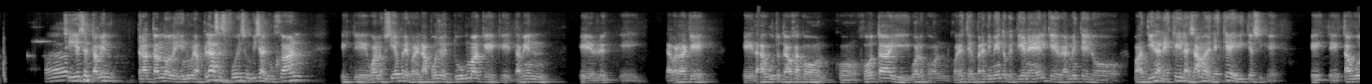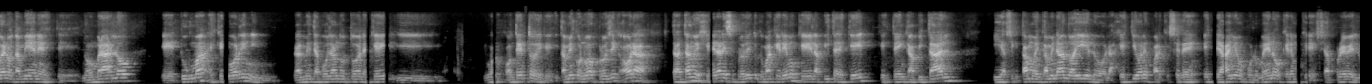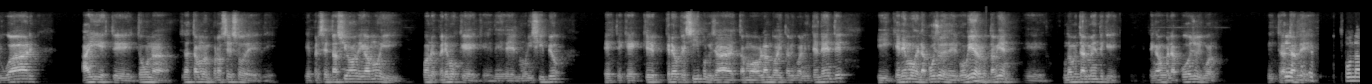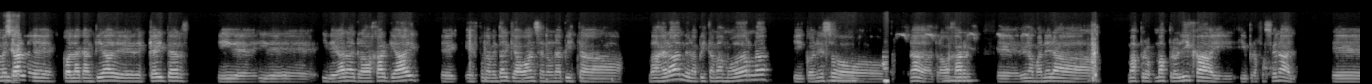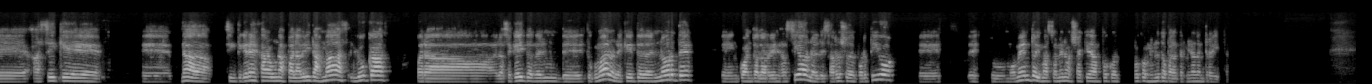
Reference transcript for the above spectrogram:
Sí, ese también tratando de, en una plaza, se fue eso en Villa Luján, este, bueno, siempre con el apoyo de Tugma, que, también, eh, eh, la verdad que eh, da gusto trabajar con, con J y bueno, con, este emprendimiento que tiene él, que realmente lo mantiene al skate, la llama del skate, ¿viste? Así que este, está bueno también este, nombrarlo, eh, Tugma Skateboarding, y realmente apoyando todo el skate y, bueno, contento de que y también con nuevos proyectos. Ahora tratando de generar ese proyecto que más queremos, que es la pista de skate, que esté en capital, y así que estamos encaminando ahí las gestiones para que se dé este año, por lo menos, queremos que se apruebe el lugar, ahí este, toda una, ya estamos en proceso de, de, presentación, digamos, y bueno, esperemos que, que desde el municipio, este, que, que, creo que sí, porque ya estamos hablando ahí también con el intendente, y queremos el apoyo desde el gobierno también, eh, fundamentalmente que tengamos el apoyo y bueno, tratar de... Es fundamental eh, con la cantidad de, skaters y de, y, de, y de, ganas de trabajar que hay, eh, es fundamental que avancen a una pista más grande, una pista más moderna y con eso, nada, trabajar eh, de una manera más, más prolija y, profesional. Eh, así que, eh, nada, si te querés dejar algunas palabritas más, Lucas, para los skaters de Tucumán o los skaters del norte, en cuanto a la organización, el desarrollo deportivo, es tu momento y más o menos ya quedan pocos minutos para terminar la entrevista.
